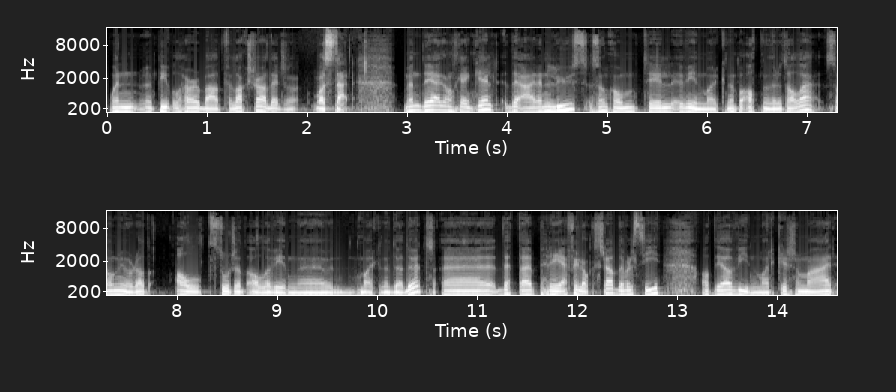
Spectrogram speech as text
when people hear about phylloxera, they just what's that? Men det er ganske enkelt. Det er en lus som kom til vinmarkene på 1800-tallet, som gjorde at alt, stort sett alle vinmarkene døde ut. Uh, dette er pre-phylloxera, vil si at de har vinmarker som er,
